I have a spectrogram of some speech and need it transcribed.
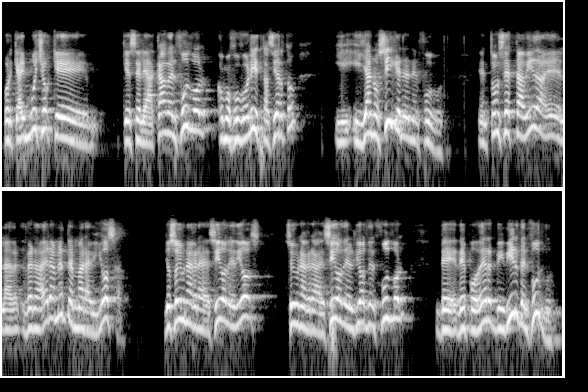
porque hay muchos que, que se le acaba el fútbol como futbolista, ¿cierto? Y, ya no siguen en el fútbol. Entonces esta vida es, verdaderamente es maravillosa. Yo soy un agradecido de Dios, soy un agradecido del Dios del fútbol, de, de poder vivir del fútbol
